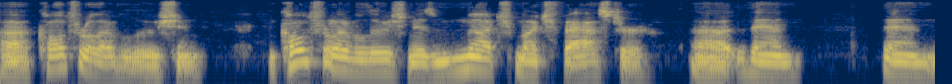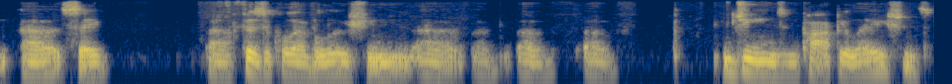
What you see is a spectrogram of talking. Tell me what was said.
uh, cultural evolution. And cultural evolution is much, much faster uh, than than uh, say uh, physical evolution uh, of, of, of, genes and populations,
